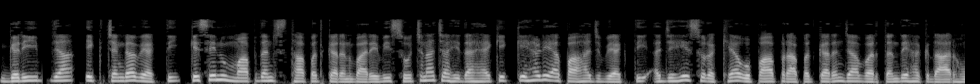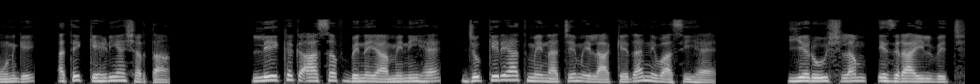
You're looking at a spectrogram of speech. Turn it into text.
ਗਰੀਬ ਜਾਂ ਇੱਕ ਚੰਗਾ ਵਿਅਕਤੀ ਕਿਸੇ ਨੂੰ ਮਾਪਦੰਡ ਸਥਾਪਿਤ ਕਰਨ ਬਾਰੇ ਵੀ ਸੋਚਣਾ ਚਾਹੀਦਾ ਹੈ ਕਿ ਕਿਹੜੇ ਅਪਾਹਜ ਵਿਅਕਤੀ ਅਜਿਹੇ ਸੁਰੱਖਿਆ ਉਪਾਅ ਪ੍ਰਾਪਤ ਕਰਨ ਜਾਂ ਵਰਤਣ ਦੇ ਹੱਕਦਾਰ ਹੋਣਗੇ ਅਤੇ ਕਿਹੜੀਆਂ ਸ਼ਰਤਾਂ ਲੇਖਕ ਆਸਫ ਬਿਨਯਾਮਿਨੀ ਹੈ ਜੋ ਕਿਰਿਆਤ ਮੇਨਾਚਿਮ ਇਲਾਕੇ ਦਾ ਨਿਵਾਸੀ ਹੈ ਯਰੂਸ਼ਲਮ ਇਜ਼ਰਾਈਲ ਵਿੱਚ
